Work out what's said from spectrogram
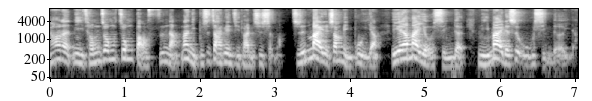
然后呢，你从中中饱私囊，那你不是诈骗集团，你是什么？只是卖的商品不一样，一个要卖有形的，你卖的是无形的而已啊。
